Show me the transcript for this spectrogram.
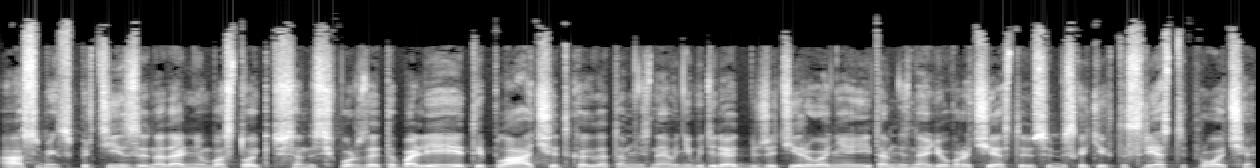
а, экспертизы на Дальнем Востоке. То есть она до сих пор за это болеет и плачет, когда там, не знаю, не выделяют бюджетирование, и там, не знаю, ее врачи остаются без каких-то средств и прочее.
